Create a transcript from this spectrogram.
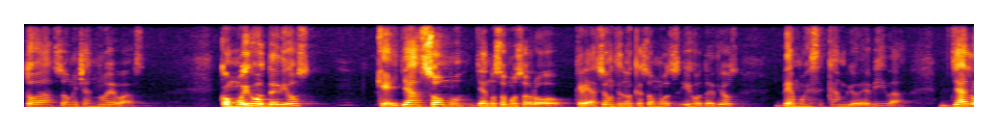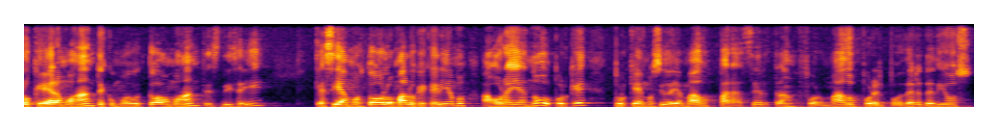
todas son hechas nuevas. Como hijos de Dios, que ya somos, ya no somos solo creación, sino que somos hijos de Dios, demos ese cambio de vida. Ya lo que éramos antes, como actuábamos antes, dice ahí, que hacíamos todo lo malo que queríamos, ahora ya no. ¿Por qué? Porque hemos sido llamados para ser transformados por el poder de Dios.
